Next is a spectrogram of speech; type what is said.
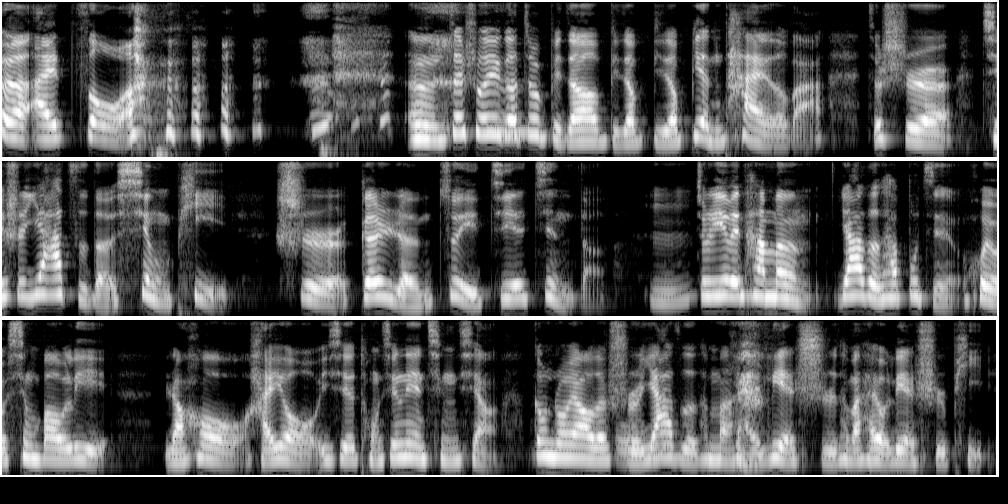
这挨揍啊！嗯，再说一个就是比较比较比较变态的吧，就是其实鸭子的性癖是跟人最接近的，嗯，就是因为他们鸭子它不仅会有性暴力，然后还有一些同性恋倾向，更重要的哦。是鸭子它们还恋尸，它们还有恋尸癖，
